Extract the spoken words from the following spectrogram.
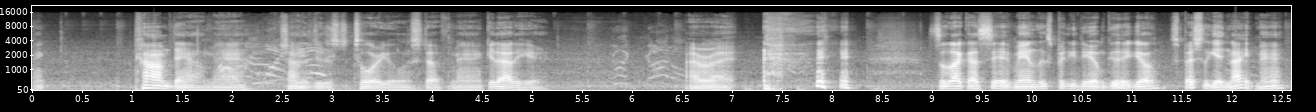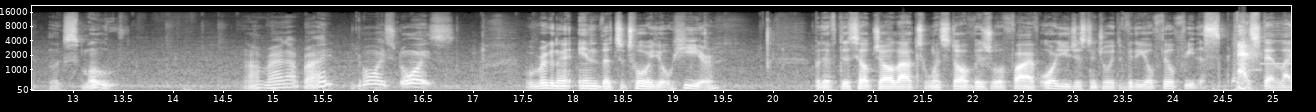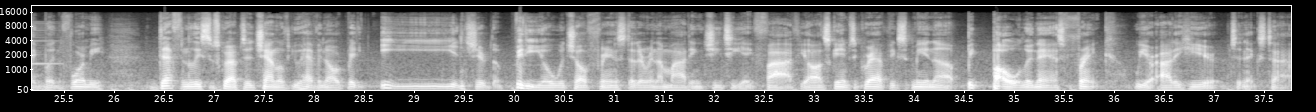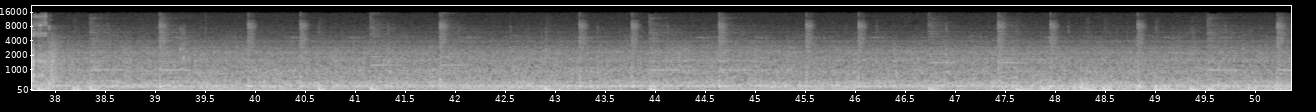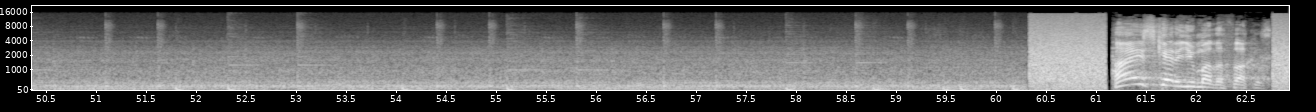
Man, calm down, man. I'm trying to do this tutorial and stuff, man. Get out of here. Alright. so like I said, man, looks pretty damn good, yo. Especially at night, man. Looks smooth. All right, all right. Noise, noise. Well, we're going to end the tutorial here. But if this helped y'all out to install VisualV or you just enjoyed the video, feel free to smash that like button for me. Definitely subscribe to the channel if you haven't already. And share the video with y'all friends that are in a modding GTA 5. Y'all's games and graphics. Me and uh, Big Bowling Ass Frank. We are out of here. Till next time. I ain't scared of you motherfuckers.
